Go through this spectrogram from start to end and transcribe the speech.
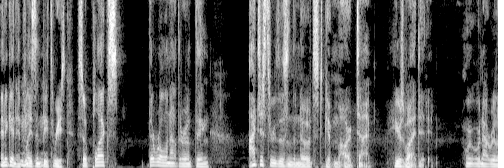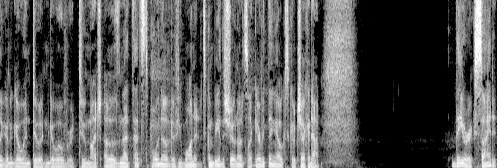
And again, it mm-hmm. plays mm-hmm. MP3s. So Plex, they're rolling out their own thing. I just threw this in the notes to give them a hard time. Here's why I did it. We're, we're not really going to go into it and go over it too much. Other than that, that's the point of it. If you want it, it's going to be in the show notes like everything else. Go check it out. They are excited.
